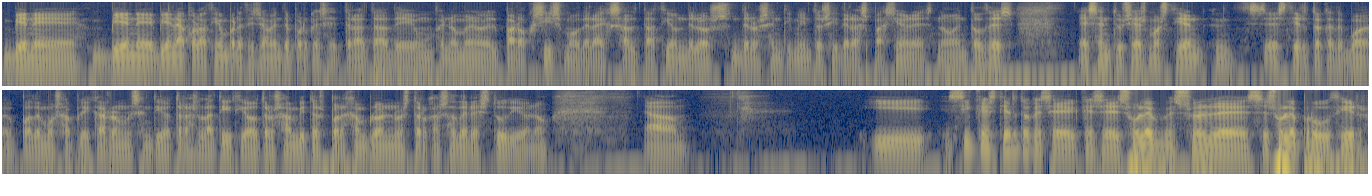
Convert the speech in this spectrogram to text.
viene, viene, viene a colación precisamente porque se trata de un fenómeno del paroxismo, de la exaltación de los, de los sentimientos y de las pasiones, ¿no? Entonces, ese entusiasmo es, es cierto que podemos aplicarlo en un sentido traslaticio a otros ámbitos, por ejemplo, en nuestro caso del estudio, ¿no? Ah, y sí que es cierto que se, que se suele, se suele producir,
